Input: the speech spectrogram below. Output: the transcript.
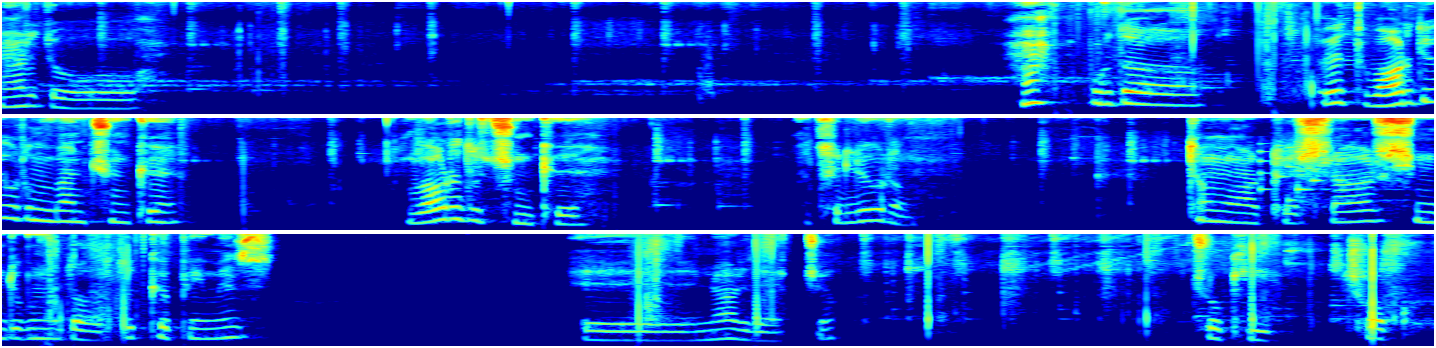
Nerede o? Heh burada. Evet var diyorum ben çünkü. Vardı çünkü. Hatırlıyorum. Tamam arkadaşlar şimdi bunu da aldık. Köpeğimiz ee, nerede yatacak? Çok iyi. Çok.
